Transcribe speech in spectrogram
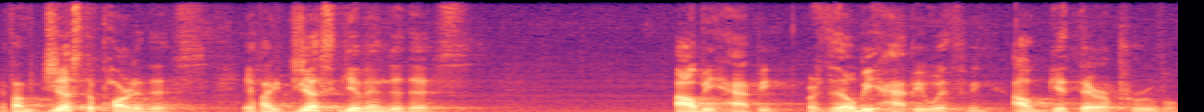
if I'm just a part of this, if I just give in to this, I'll be happy, or they'll be happy with me. I'll get their approval.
